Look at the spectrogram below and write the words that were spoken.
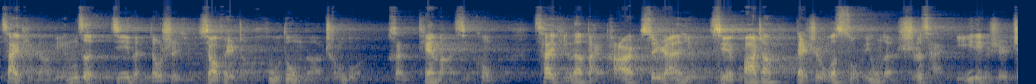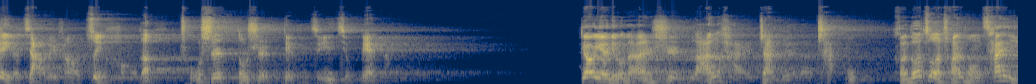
菜品的名字基本都是与消费者互动的成果，很天马行空。菜品的摆盘虽然有些夸张，但是我所用的食材一定是这个价位上最好的，厨师都是顶级酒店的。雕爷刘楠是蓝海战略的产物，很多做传统餐饮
